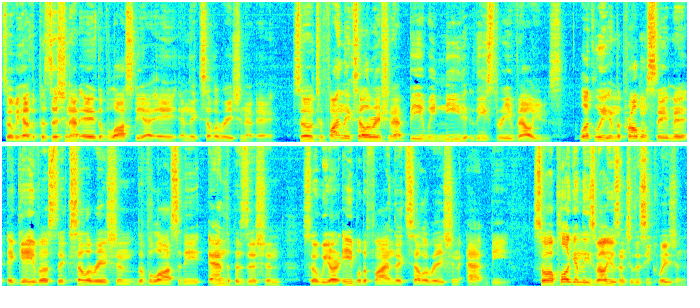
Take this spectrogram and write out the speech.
So we have the position at A, the velocity at A, and the acceleration at A. So to find the acceleration at B, we need these three values. Luckily, in the problem statement, it gave us the acceleration, the velocity, and the position, so we are able to find the acceleration at B. So I'll plug in these values into this equation.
